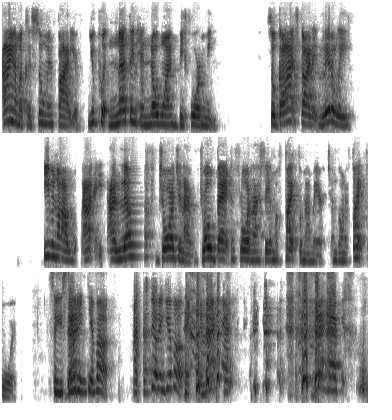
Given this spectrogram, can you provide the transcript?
i am a consuming fire you put nothing and no one before me so god started literally even though I, I, I left Georgia and I drove back to Florida and I said, I'm gonna fight for my marriage. I'm gonna fight for it. So you still that, didn't give up. I still didn't give up. And, and that happened, that happened.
